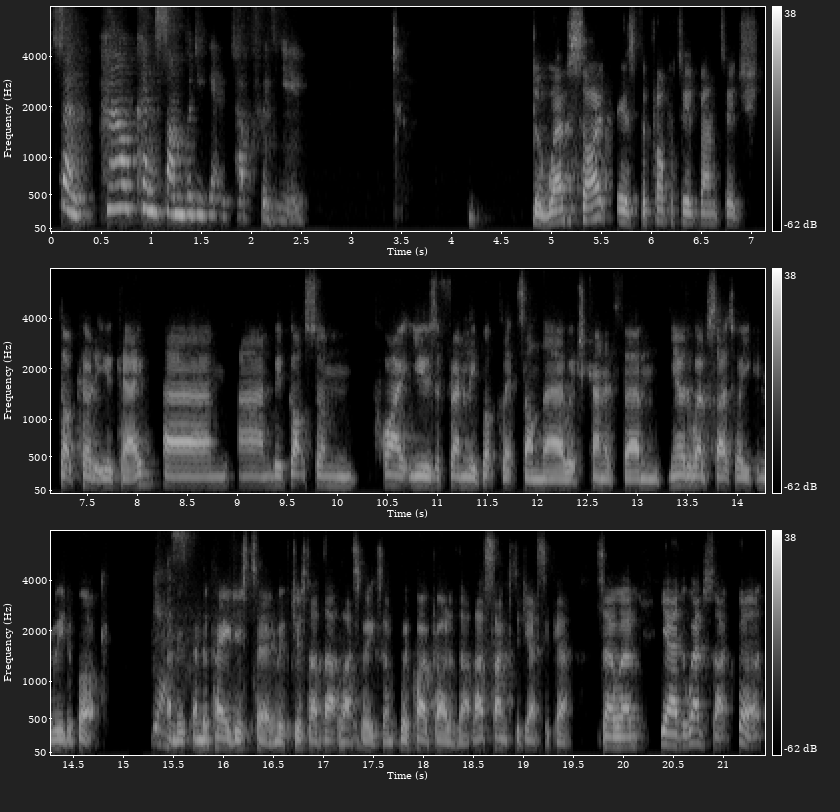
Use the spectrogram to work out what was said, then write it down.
So, how can somebody get in touch with you? The website is thepropertyadvantage.co.uk, um, and we've got some quite user-friendly booklets on there, which kind of um, you know the websites where you can read a book. Yes. And the, and the pages turn. We've just had that last week, so we're quite proud of that. That's thanks to Jessica. So um, yeah, the website. But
